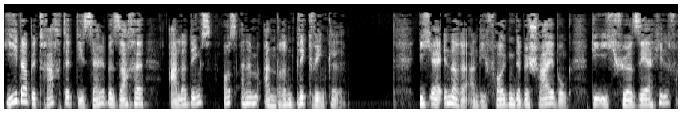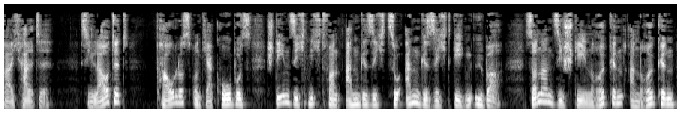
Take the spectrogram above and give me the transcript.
Jeder betrachtet dieselbe Sache, allerdings aus einem anderen Blickwinkel. Ich erinnere an die folgende Beschreibung, die ich für sehr hilfreich halte. Sie lautet Paulus und Jakobus stehen sich nicht von Angesicht zu Angesicht gegenüber, sondern sie stehen Rücken an Rücken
